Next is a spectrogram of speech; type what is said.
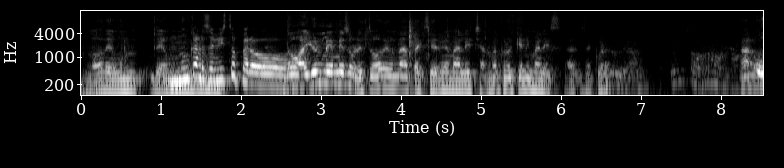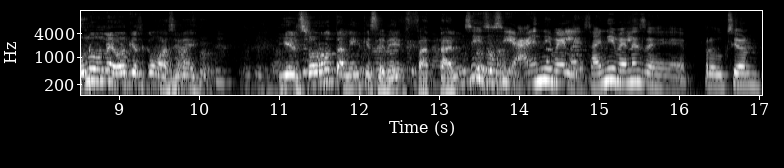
¿no? De un, de un. Nunca los he visto, pero. No, hay un meme sobre todo de una taxidermia mal hecha. No me acuerdo qué animal es. Ah, ¿Se acuerdan? Un zorro, ¿no? Ah, uno, un león que es como así de. Y el zorro también que se ve fatal. Sí, sí, sí, hay niveles, hay niveles de producción.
